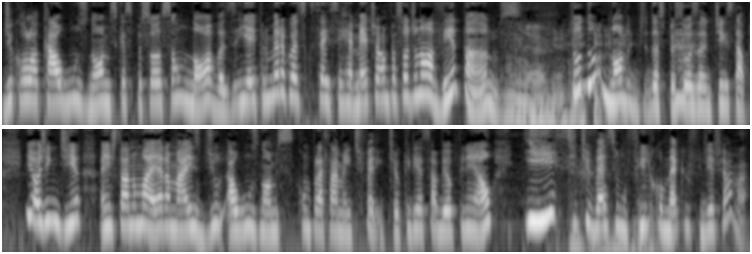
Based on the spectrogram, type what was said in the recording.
de colocar alguns nomes que as pessoas são novas. E aí, a primeira coisa que você se remete é uma pessoa de 90 anos. É. Tudo nome de- das pessoas antigas e tal. E hoje em dia, a gente tá numa era mais de alguns nomes completamente diferentes. Eu queria saber a opinião. E se tivesse um filho, como é que o filho ia chamar?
